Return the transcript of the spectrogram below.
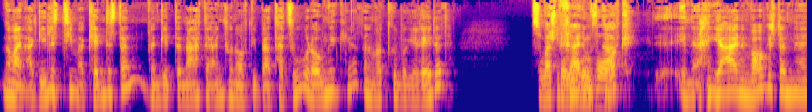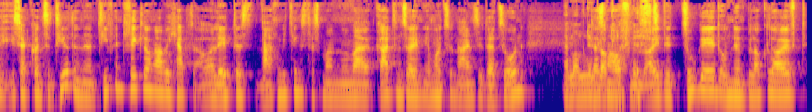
Nochmal, ein agiles Team erkennt es dann, dann geht danach der Anton auf die Bertha zu oder umgekehrt, dann wird drüber geredet. Zum Beispiel in einem Walk? In, ja, in einem Walk ist dann, ist er konzentriert in der Teamentwicklung, aber ich habe auch erlebt, dass nach Meetings, dass man nun mal gerade in solchen emotionalen Situationen, um dass man auf läuft. Leute zugeht, um den Block läuft,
